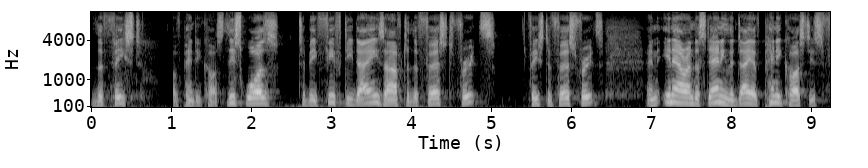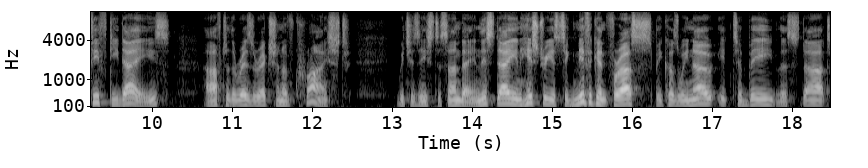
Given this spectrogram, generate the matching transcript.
the feast of Pentecost. This was to be 50 days after the first fruits, feast of first fruits. And in our understanding, the day of Pentecost is 50 days after the resurrection of Christ, which is Easter Sunday. And this day in history is significant for us because we know it to be the start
